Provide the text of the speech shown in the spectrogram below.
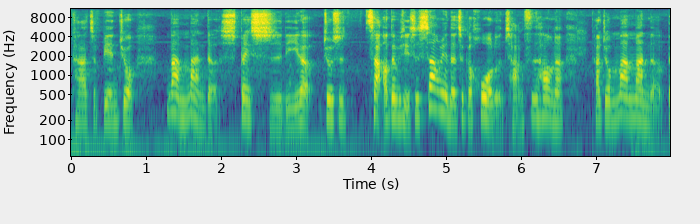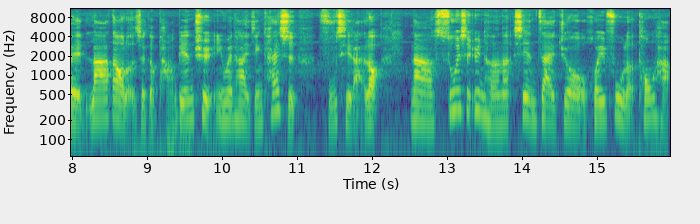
它这边就。慢慢的被驶离了，就是上哦，对不起，是上面的这个货轮长赐号呢，它就慢慢的被拉到了这个旁边去，因为它已经开始浮起来了。那苏伊士运河呢，现在就恢复了通航，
